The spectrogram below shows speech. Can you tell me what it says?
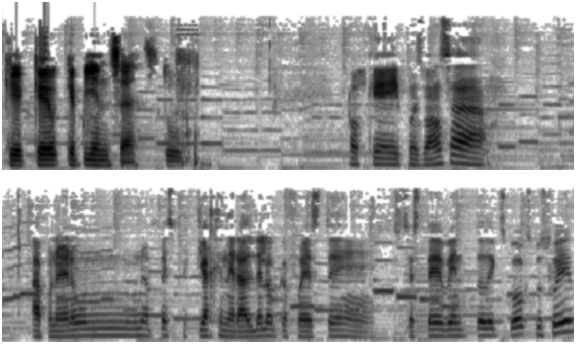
¿qué, qué, qué piensas tú? Ok, pues vamos a, a poner una perspectiva general de lo que fue este, este evento de Xbox. Pues fue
